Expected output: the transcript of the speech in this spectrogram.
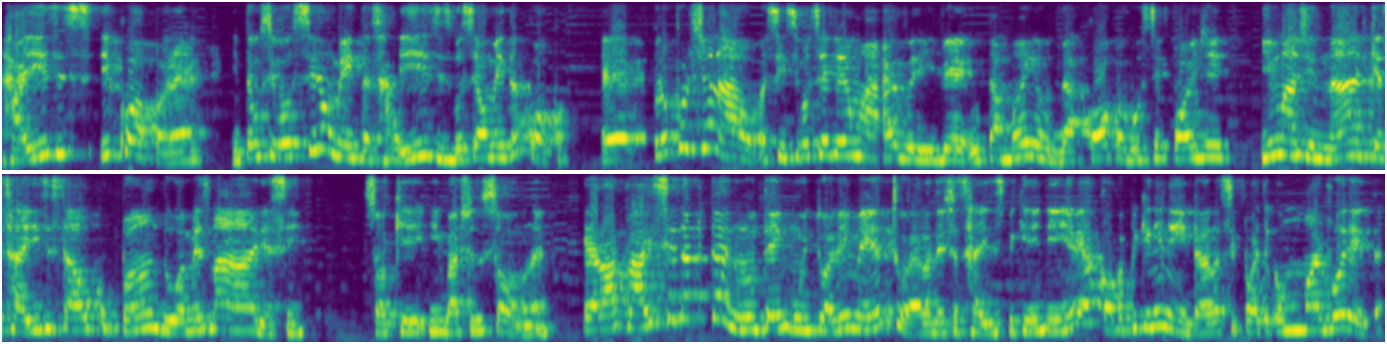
raízes e copa, né? Então, se você aumenta as raízes, você aumenta a copa. É proporcional. Assim, se você vê uma árvore e vê o tamanho da copa, você pode imaginar que as raízes estão ocupando a mesma área, assim, só que embaixo do solo, né? Ela vai se adaptando, não tem muito alimento, ela deixa as raízes pequenininhas e a copa pequenininha, então ela se porta como uma arvoreta.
